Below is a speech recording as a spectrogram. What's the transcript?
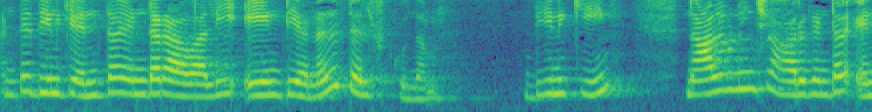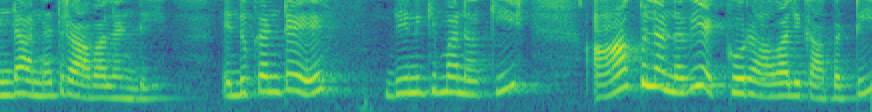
అంటే దీనికి ఎంత ఎండ రావాలి ఏంటి అన్నది తెలుసుకుందాం. దీనికి నాలుగు నుంచి ఆరు గంటల ఎండ అన్నది రావాలండి. ఎందుకంటే దీనికి మనకి ఆకులు అన్నవి ఎక్కువ రావాలి కాబట్టి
